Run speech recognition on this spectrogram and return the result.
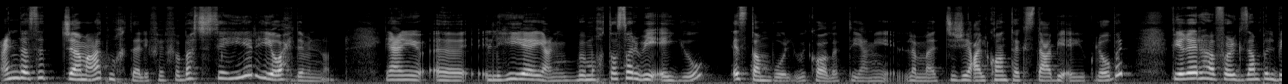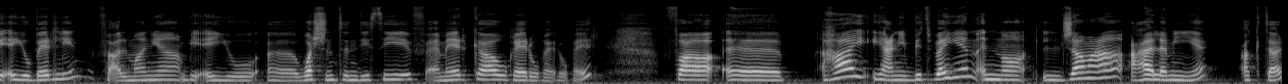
عندها ست جامعات مختلفة فبشهير هي واحدة منهم. يعني أه اللي هي يعني بمختصر BAU اسطنبول we call it يعني لما تيجي على ال context تاع BAU Global في غيرها for example BAU برلين في ألمانيا BAU واشنطن دي سي في أمريكا وغير وغير وغير. ف آه، هاي يعني بتبين إنه الجامعة عالمية أكثر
